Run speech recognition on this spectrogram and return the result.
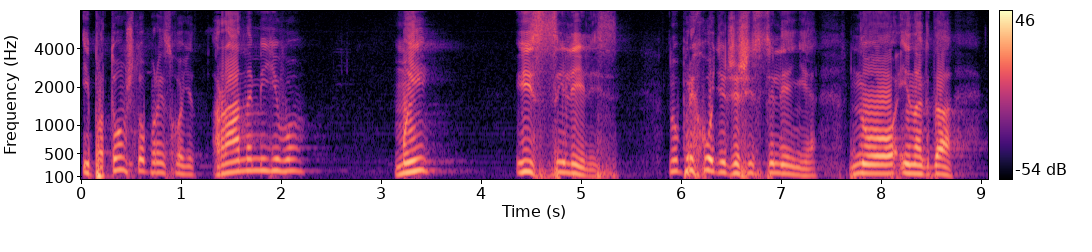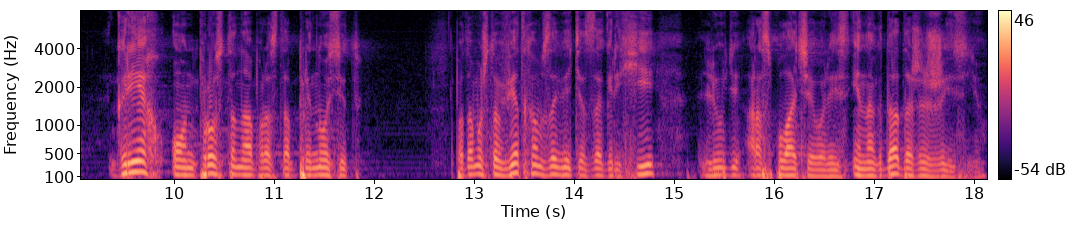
И потом что происходит? Ранами его мы исцелились. Ну, приходит же исцеление, но иногда грех, он просто-напросто приносит, потому что в Ветхом Завете за грехи люди расплачивались, иногда даже жизнью.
